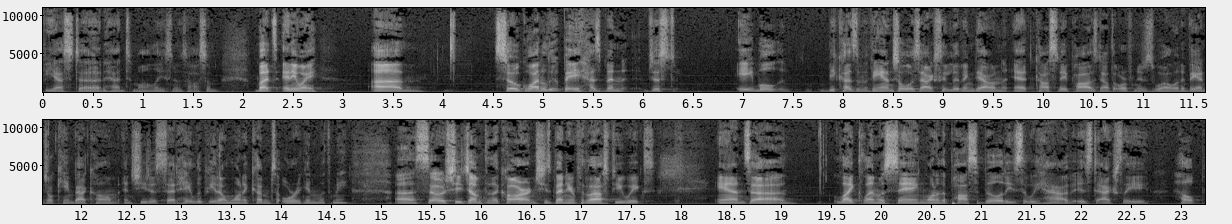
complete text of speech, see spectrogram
fiesta and had tamales and it was awesome. But anyway, um, so Guadalupe has been just able because Evangel was actually living down at Casa de Paz, down at the orphanage as well, and Evangel came back home and she just said, "Hey, Lupita, want to come to Oregon with me?" Uh, so she jumped in the car and she's been here for the last few weeks, and uh, like Glenn was saying, one of the possibilities that we have is to actually help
